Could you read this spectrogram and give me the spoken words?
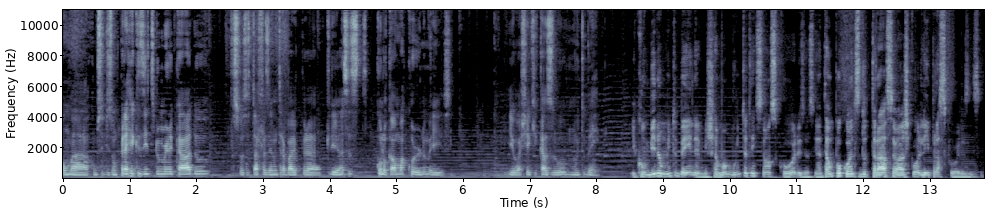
uma, como se diz, um pré-requisito do mercado se você tá fazendo um trabalho pra crianças, colocar uma cor no meio, assim. E eu achei que casou muito bem. E combina muito bem, né? Me chamou muito a atenção as cores, assim. Até um pouco antes do traço, eu acho que eu olhei pras cores, assim.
